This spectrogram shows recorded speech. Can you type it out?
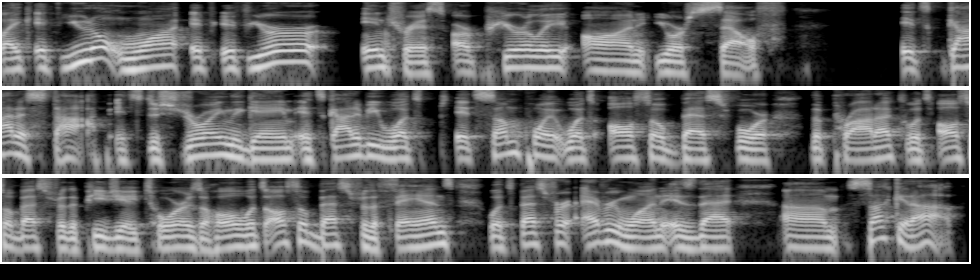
like if you don't want if if your interests are purely on yourself it's got to stop. It's destroying the game. It's got to be what's at some point what's also best for the product, what's also best for the PGA Tour as a whole, what's also best for the fans, what's best for everyone is that um, suck it up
